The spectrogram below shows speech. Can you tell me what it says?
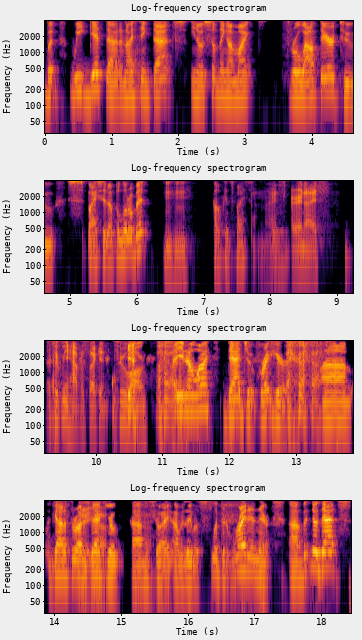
but we get that. And I think that's, you know, something I might throw out there to spice it up a little bit. Mm-hmm. Pumpkin spice. Nice. Very nice. That took me half a second. Too yeah. long. you know why? Dad joke right here. Um, I got to throw out a dad go. joke. Um, so I, I, was able to slip it right in there. Uh, but no, that's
